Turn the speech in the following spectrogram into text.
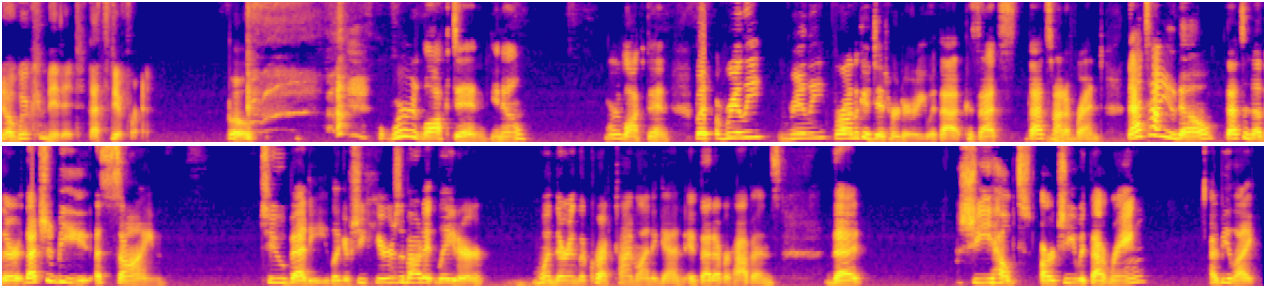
No, we're committed. That's different. both. We're locked in, you know? We're locked in. But really, really, Veronica did her dirty with that because that's that's not a friend. That's how you know. That's another that should be a sign to Betty. Like if she hears about it later, when they're in the correct timeline again, if that ever happens, that she helped Archie with that ring, I'd be like,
